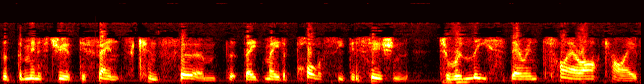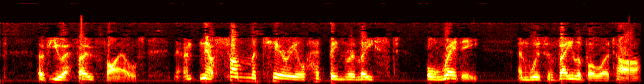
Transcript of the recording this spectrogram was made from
that the Ministry of Defence confirmed that they'd made a policy decision to release their entire archive of UFO files. Now, now some material had been released already and was available at our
